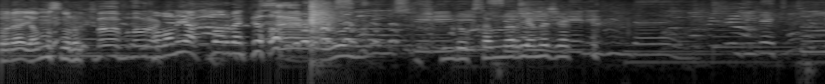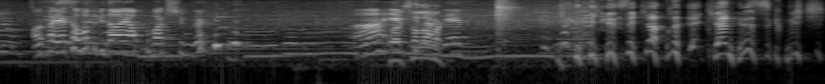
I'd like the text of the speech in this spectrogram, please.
Oraya yanmasın oraya. Baba Flower'a bak. Tavanı yaktılar bence 90'lar yanacak. Aka yakamadı bir daha yaptı bak şimdi. ah ev Bak, sala bak. güzeldi ev. Gerizekalı kendini sıkmış.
